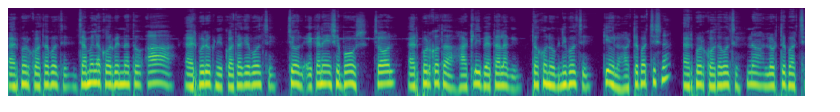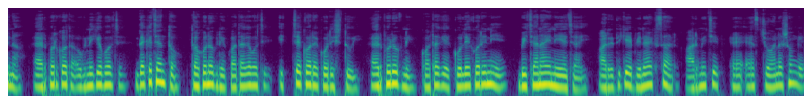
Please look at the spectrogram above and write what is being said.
এরপর কথা বলছে, ঝামেলা করবেন না তো। আ। এরপর অগ্নি কথাকে বলছে, চল, এখানে এসে বস, চল। এরপর কথা হাঁটলেই ব্যথা লাগে। তখন অগ্নি বলছে, কি হলো, হাঁটতে পারছিস না? এরপর কথা বলছে, না, লড়তে পারছি না। এরপর কথা অগ্নিকে বলছে, দেখেছেন তো? তখন অগ্নি কথাকে বলছে, ইচ্ছে করে করিস তুই। এরপর অগ্নি কথাকে কোলে করে নিয়ে বিছানায় নিয়ে যায়। আর এদিকে Vinayak sir army chief A S Chauhan সঙ্গে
